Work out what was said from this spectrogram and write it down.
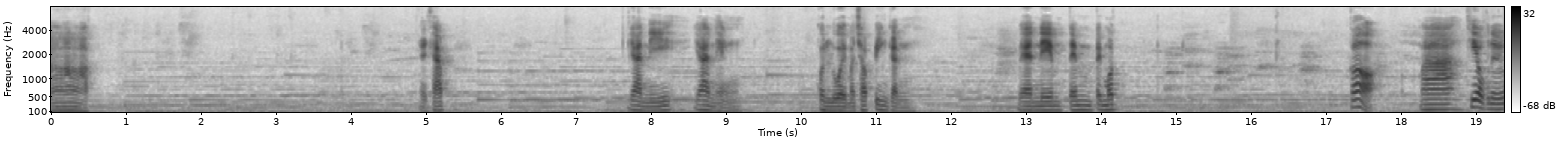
มากนะครับ ย่านนี้ย่านแห่งคนรวยมาช้อปปิ้งกัน แบรนด์เนมเต็มไปหมด ก็มาเที่ยวหนึ่ง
